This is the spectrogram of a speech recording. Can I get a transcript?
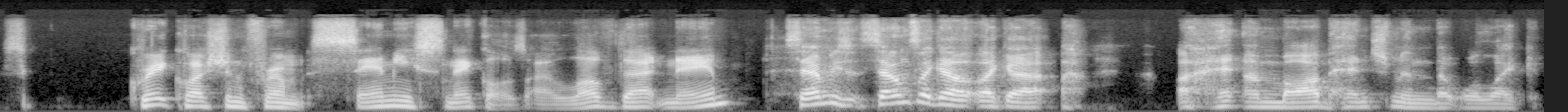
So, great question from Sammy Snickles. I love that name. Sammy sounds like a like a, a, a mob henchman that will like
